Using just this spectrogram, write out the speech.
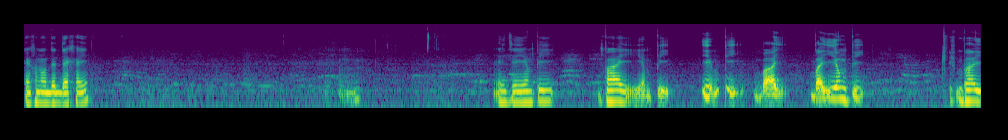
এখন ওদের দেখাই। এই যে এমপি, ভাই এমপি এমপি, ভাই ভাই এমপি, ভাই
